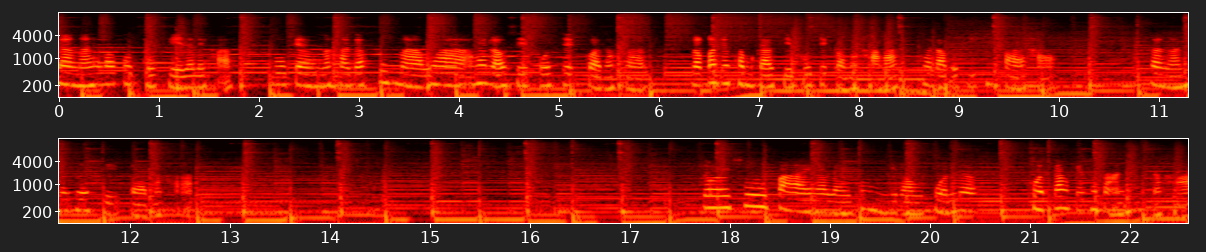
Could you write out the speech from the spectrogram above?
จากนั้นให้เรากดโอเคได้เลยค่ะ โปรแกรมนะคะจะขึ้นมาว่าให้เราเซฟโปรเจกต์ก่อนนะคะ เราก็จะทำการเซฟโปรเจกต์ก่อนนะคะ ถ้าเราไปที่ที่ไฟล์ค่ะ จากนั้นให้เลือกเซฟแปดนะคะ โดยชื่อไฟล์อะไรพวกนี้เราควรเลือกควรตั้งเป็นภาษาอังกฤษนะคะ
